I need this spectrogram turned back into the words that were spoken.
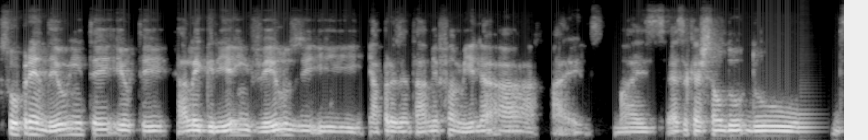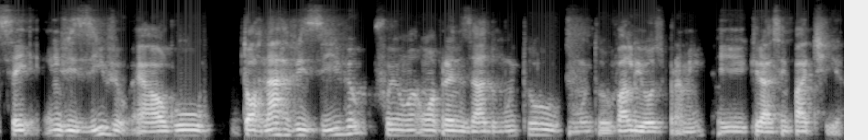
surpreendeu em ter, eu ter alegria em vê-los e, e, apresentar a minha família a, a eles. Mas essa questão do, do, de ser invisível é algo tornar visível foi um, um aprendizado muito muito valioso para mim e criar empatia.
